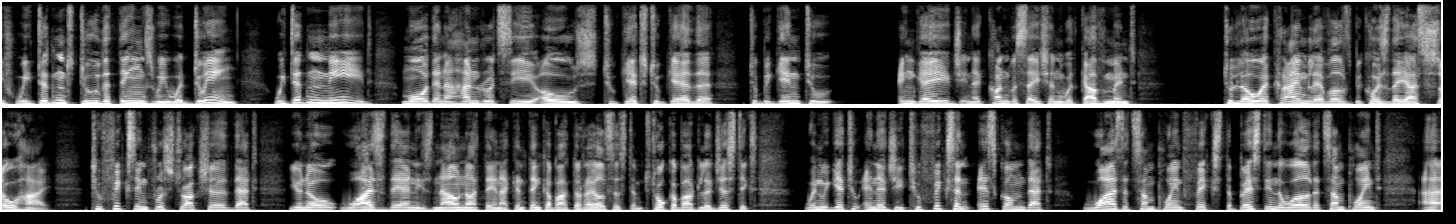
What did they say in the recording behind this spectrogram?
if we didn't do the things we were doing, we didn't need more than a hundred CEOs to get together to begin to engage in a conversation with government to lower crime levels because they are so high to fix infrastructure that you know was there and is now not there and i can think about the rail system to talk about logistics. When we get to energy to fix an Eskom that was at some point fixed the best in the world at some point, uh,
